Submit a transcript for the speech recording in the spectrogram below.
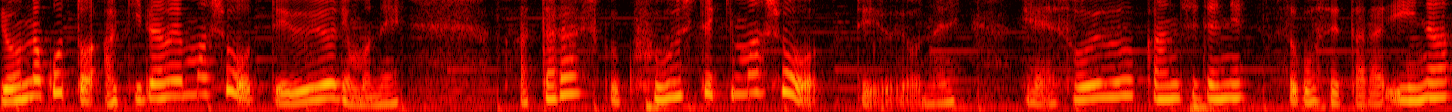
いろんなことを諦めましょうっていうよりもね新しく工夫していきましょうっていうようなね、えー、そういう感じでね過ごせたらいいな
